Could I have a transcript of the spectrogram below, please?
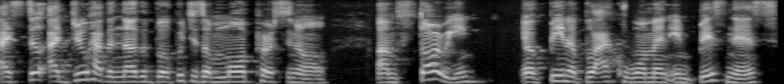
I still, I do have another book, which is a more personal um, story of being a Black woman in business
